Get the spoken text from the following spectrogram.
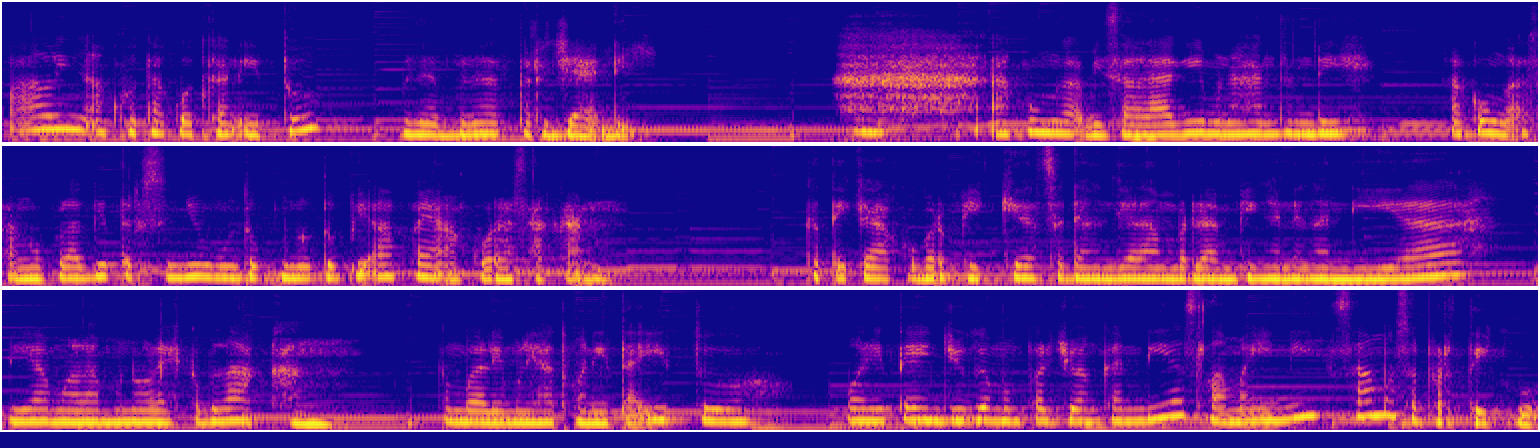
paling aku takutkan itu benar-benar terjadi. aku nggak bisa lagi menahan sedih. Aku nggak sanggup lagi tersenyum untuk menutupi apa yang aku rasakan. Ketika aku berpikir sedang jalan berdampingan dengan dia, dia malah menoleh ke belakang, kembali melihat wanita itu. Wanita yang juga memperjuangkan dia selama ini sama sepertiku.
